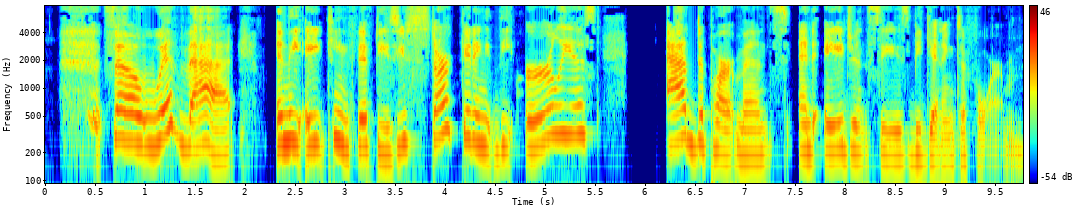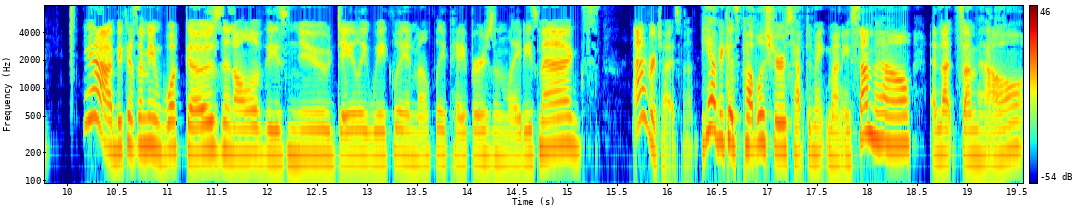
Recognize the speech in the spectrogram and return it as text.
so with that, in the 1850s, you start getting the earliest ad departments and agencies beginning to form. Yeah, because I mean, what goes in all of these new daily, weekly, and monthly papers and ladies' mags? Advertisement. Yeah, because publishers have to make money somehow, and that somehow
